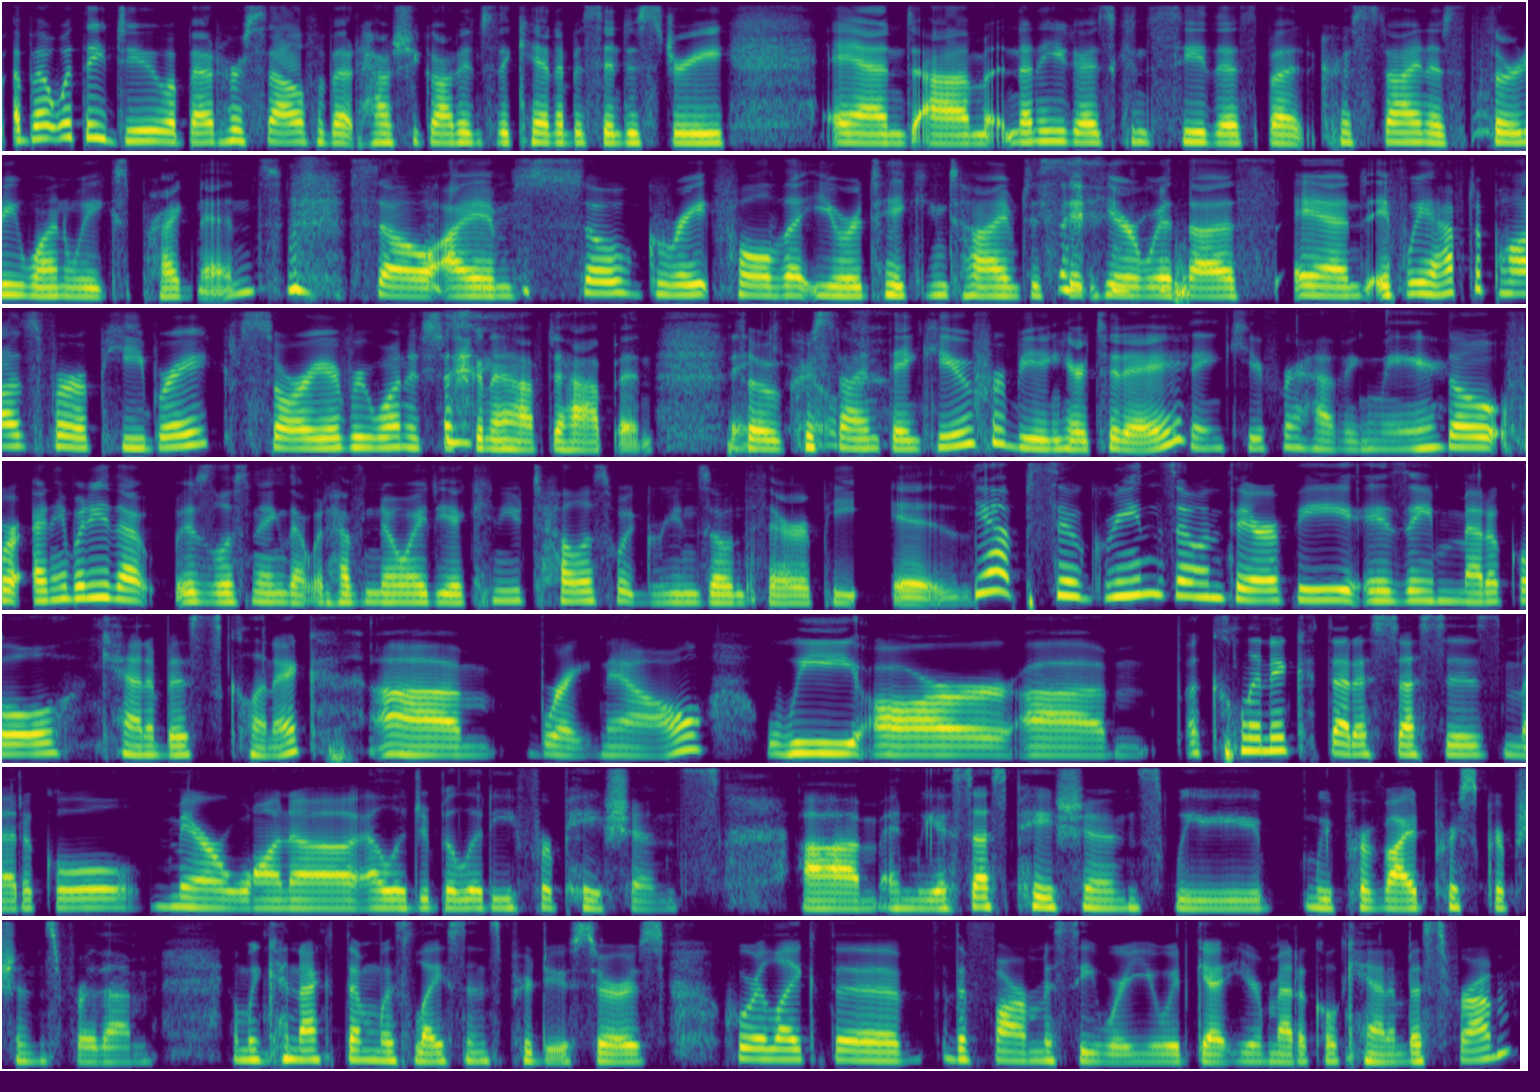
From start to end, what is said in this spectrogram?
about what they do, about herself, about how she got into the cannabis industry. And um, none of you guys can see this, but Christine is 31 weeks pregnant. so I am so grateful that you are taking time to sit here with us. And if we have to pause for a pee break, sorry everyone, it's just going to have to happen. So, you. Christine, thank you for being here today. Thank you for having me. So, for anybody that is listening that would have no idea, can you tell us what green zone therapy is? Yep. So, Green Zone Therapy is a medical cannabis clinic. Um, right now, we are um, a clinic that assesses medical marijuana eligibility for patients, um, and we assess patients. We we provide prescriptions for them, and we connect them with licensed producers who are like the the pharmacy where you would get your medical cannabis from,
